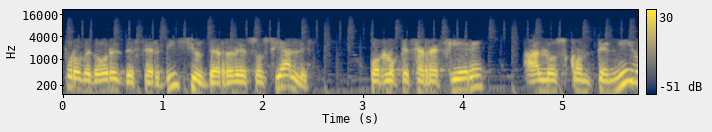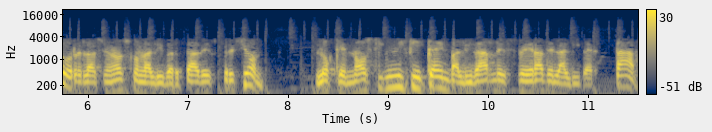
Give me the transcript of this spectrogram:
proveedores de servicios de redes sociales, por lo que se refiere a los contenidos relacionados con la libertad de expresión, lo que no significa invalidar la esfera de la libertad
